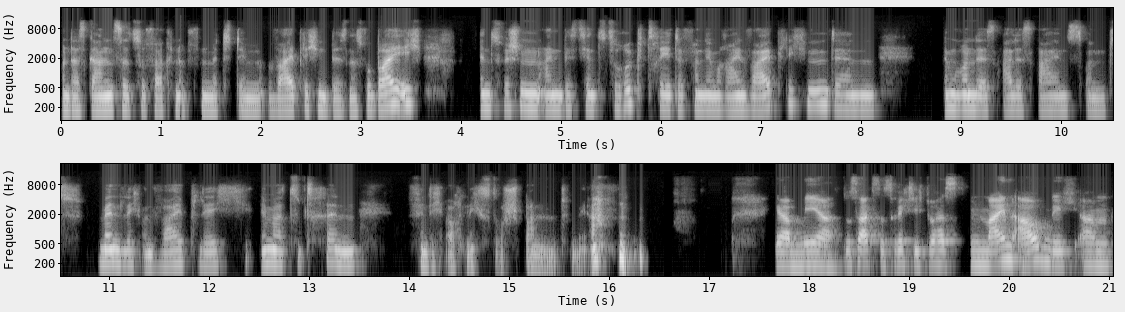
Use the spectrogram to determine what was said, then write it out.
und das Ganze zu verknüpfen mit dem weiblichen Business. Wobei ich inzwischen ein bisschen zurücktrete von dem rein weiblichen, denn im Grunde ist alles eins und männlich und weiblich immer zu trennen, finde ich auch nicht so spannend mehr. Ja, mehr. Du sagst es richtig. Du hast in meinen Augen dich ähm,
